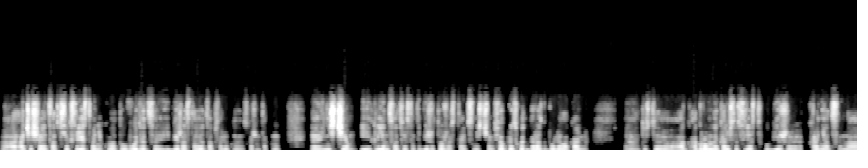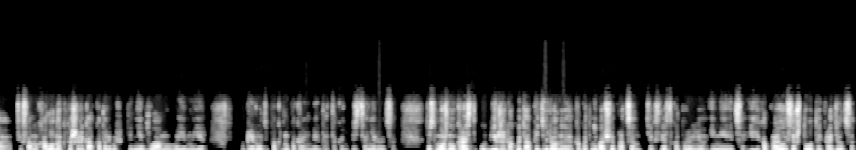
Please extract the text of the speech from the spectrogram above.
очищается от всех средств, они куда-то уводятся, и биржа остается абсолютно, скажем так, ну, э, ни с чем. И клиент, соответственно, этой биржи тоже остается ни с чем. Все происходит гораздо более локально. Э, то есть огромное количество средств у биржи хранятся на тех самых холодных кошельках, которые, в общем-то, не взламываемые по природе, по, ну, по крайней мере, да, так они позиционируются. То есть можно украсть у биржи какой-то определенный, какой-то небольшой процент тех средств, которые у нее имеются. И, как правило, если что-то и крадется,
